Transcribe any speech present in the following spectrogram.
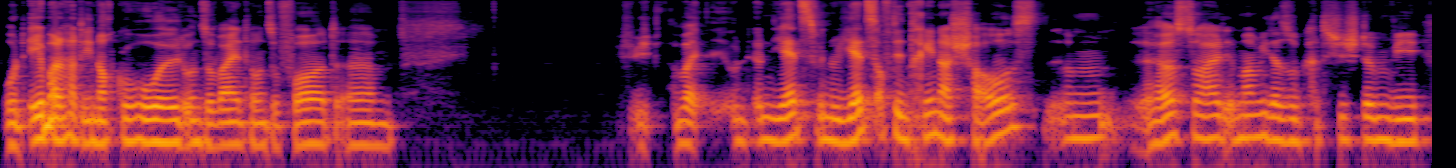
Und Eberl hat ihn noch geholt und so weiter und so fort. Ähm, aber und, und, jetzt, wenn du jetzt auf den Trainer schaust, ähm, hörst du halt immer wieder so kritische Stimmen wie,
